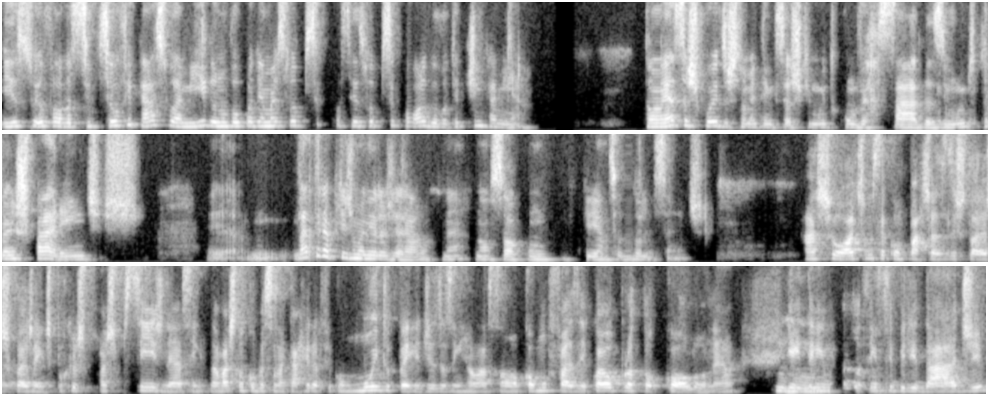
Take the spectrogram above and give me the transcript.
isso eu falava, se, se eu ficar sua amiga, eu não vou poder mais sua, ser sua psicóloga, eu vou ter que te encaminhar. Então, essas coisas também têm que ser, acho que, muito conversadas e muito transparentes, é, na terapia de maneira geral, né? não só com criança e adolescente. Acho ótimo você compartilhar as histórias com a gente, porque as psis, né, assim, ainda mais estão começando a carreira, ficam muito perdidas em relação a como fazer, qual é o protocolo, né? Uhum. E aí tem uhum. muita sensibilidade.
